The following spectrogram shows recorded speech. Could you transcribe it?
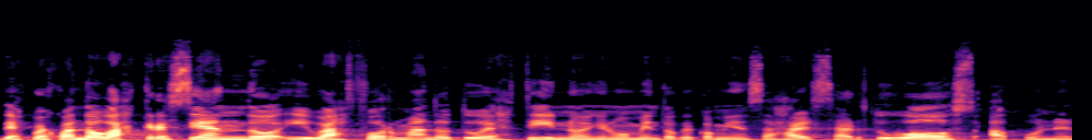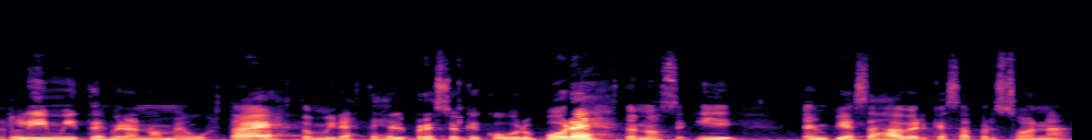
Después cuando vas creciendo y vas formando tu destino, en el momento que comienzas a alzar tu voz, a poner límites, mira, no me gusta esto, mira, este es el precio que cobro por esto, no sé, y empiezas a ver que esa persona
